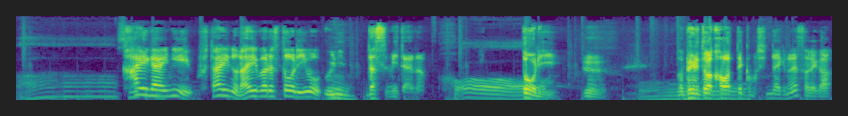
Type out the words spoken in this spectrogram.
ああ。海外に。に二人のライバルストーリーを売り出すみたいなはあ。ストーリー。うん。まあベルトは変わっていくかもしんないけどね、それが。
